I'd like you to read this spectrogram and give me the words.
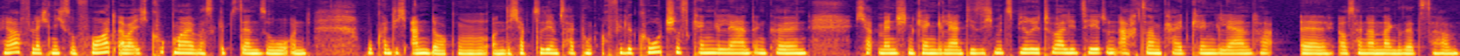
Ja, vielleicht nicht sofort, aber ich gucke mal, was gibt es denn so und wo könnte ich andocken. Und ich habe zu dem Zeitpunkt auch viele Coaches kennengelernt in Köln. Ich habe Menschen kennengelernt, die sich mit Spiritualität und Achtsamkeit kennengelernt, äh, auseinandergesetzt haben.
